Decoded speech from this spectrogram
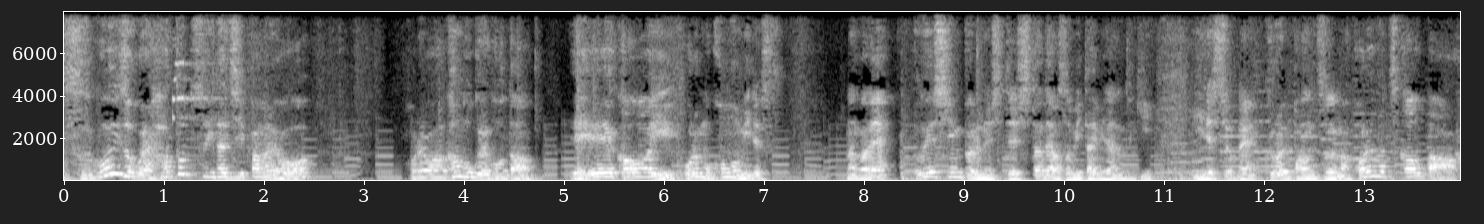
すごいぞ、これ、鳩ついたジーパンあるよ。これは韓国で買うたん。ええー、かわいい。俺も好みです。なんかね、上シンプルにして下で遊びたいみたいな時、いいですよね。黒いパンツ。まあ、これは使うか。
